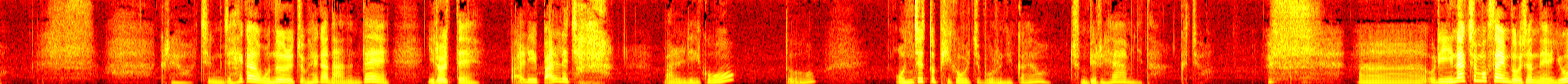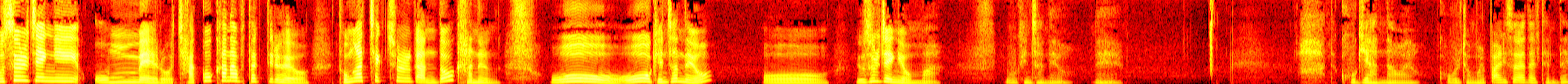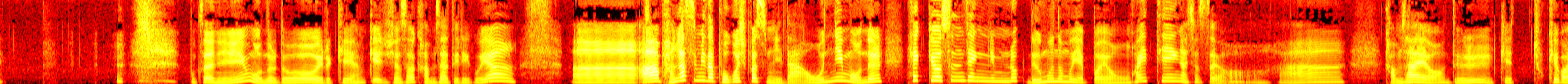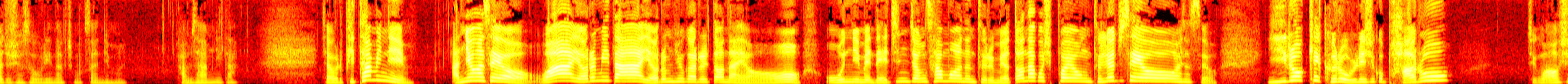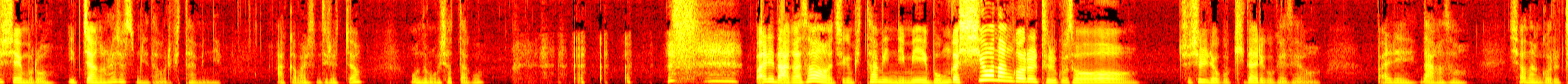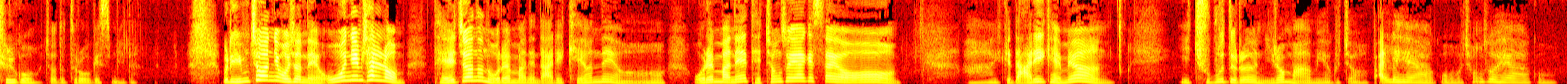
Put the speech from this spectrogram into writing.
그래요. 지금 이제 해가, 오늘 좀 해가 나는데, 이럴 때 빨리 빨래 잘 말리고, 또, 언제 또 비가 올지 모르니까요. 준비를 해야 합니다. 그죠? 아, 우리 이낙춘 목사님도 오셨네요. 요술쟁이 옴매로 작곡 하나 부탁드려요. 동화책 출간도 가능. 오, 오, 괜찮네요. 오, 요술쟁이 엄마. 이거 괜찮네요. 네. 아, 곡이 안 나와요. 곡을 정말 빨리 써야 될 텐데. 목사님, 오늘도 이렇게 함께 해주셔서 감사드리고요. 아, 아, 반갑습니다. 보고 싶었습니다. 오님 오늘 학교 선생님 룩 너무너무 예뻐요. 화이팅 하셨어요. 아, 감사해요. 늘 이렇게 좋게 봐주셔서 우리 낙주 목사님은. 감사합니다. 자, 우리 비타민님. 안녕하세요. 와, 여름이다. 여름 휴가를 떠나요. 오우님의 내진정 사모하는 들으며 떠나고 싶어요. 들려주세요. 하셨어요. 이렇게 글을 올리시고 바로 지금 9시 CM으로 입장을 하셨습니다. 우리 비타민님. 아까 말씀드렸죠? 오늘 오셨다고. 빨리 나가서 지금 비타민님이 뭔가 시원한 거를 들고서 주시려고 기다리고 계세요. 빨리 나가서 시원한 거를 들고 저도 들어오겠습니다. 우리 임초원님 오셨네요. 오님 샬롬. 대전은 오랜만에 날이 개었네요. 오랜만에 대청소해야겠어요. 아, 이렇게 날이 개면 이 주부들은 이런 마음이에요. 그죠? 빨래해야 하고, 청소해야 하고.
